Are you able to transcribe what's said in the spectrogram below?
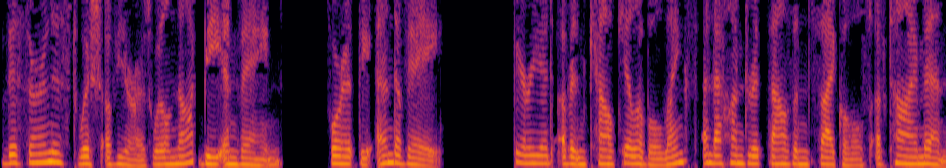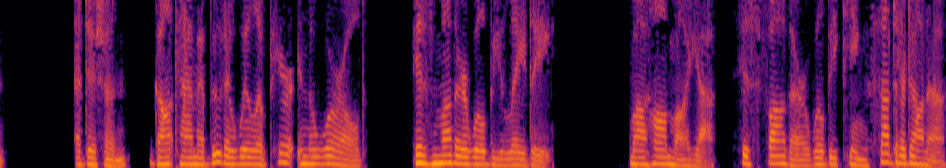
this earnest wish of yours will not be in vain. For at the end of a period of incalculable length and a hundred thousand cycles of time in addition, Gautama Buddha will appear in the world. his mother will be Lady Mahamaya, his father will be King Suddhodana,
